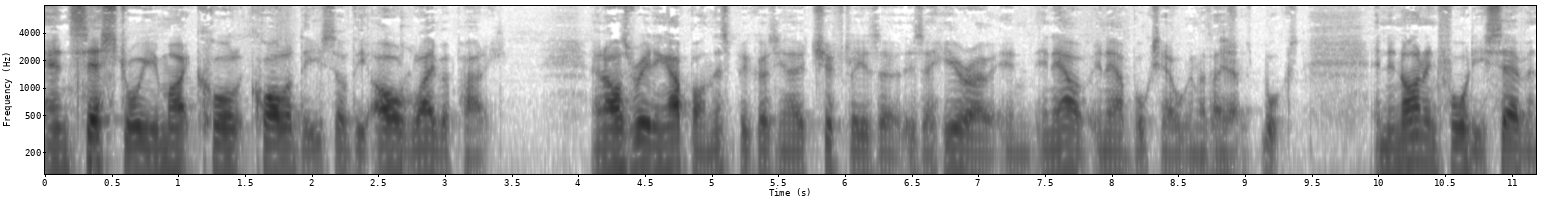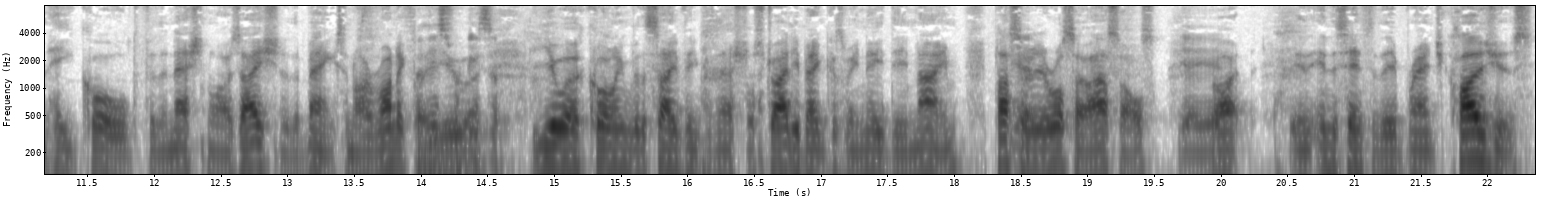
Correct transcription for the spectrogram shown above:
ancestral, you might call it, qualities of the old Labor Party. And I was reading up on this because you know Chifley is a is a hero in, in our in our books, our organisation's yep. books. And in 1947, he called for the nationalisation of the banks. And ironically, you were, you were, calling for the same thing for the National Australia Bank because we need their name. Plus, they're also assholes, yeah, yeah. right, in, in the sense of their branch closures.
